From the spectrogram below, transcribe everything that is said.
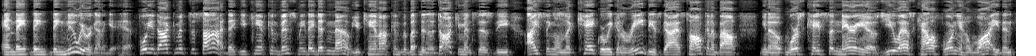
And they, they, they knew we were going to get hit. FOIA documents aside, that you can't convince me they didn't know. You cannot convince, but then the documents is the icing on the cake where we can read these guys talking about you know, worst case scenarios, U.S., California, Hawaii. Then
